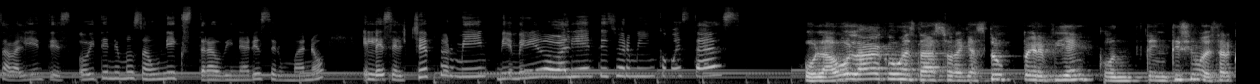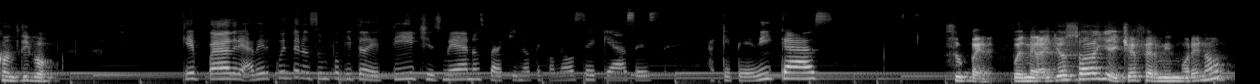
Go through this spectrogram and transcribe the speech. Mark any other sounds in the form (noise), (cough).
bienvenidos a Valientes. Hoy tenemos a un extraordinario ser humano. Él es el Chef Fermín. Bienvenido a Valientes, Fermín, ¿cómo estás? Hola, hola, ¿cómo estás, Soraya? Súper bien, contentísimo de estar contigo. Qué padre. A ver, cuéntanos un poquito de ti, chismeanos para quien no te conoce, qué haces, a qué te dedicas. Súper. Pues mira, yo soy el Chef Fermín Moreno.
